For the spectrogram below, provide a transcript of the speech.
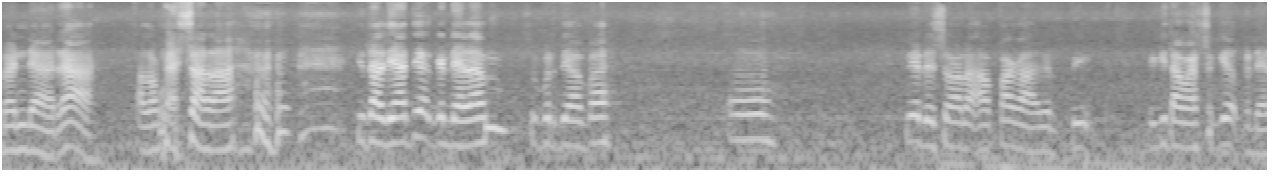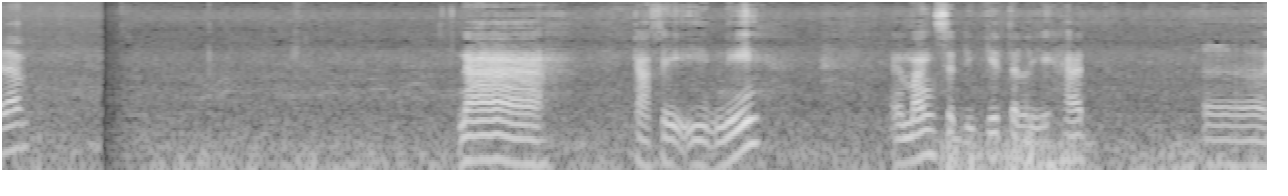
bandara, kalau nggak salah. kita lihat yuk ke dalam seperti apa. Eh, ini ada suara apa nggak ngerti. Yuk kita masuk yuk ke dalam. Nah, cafe ini emang sedikit terlihat uh,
